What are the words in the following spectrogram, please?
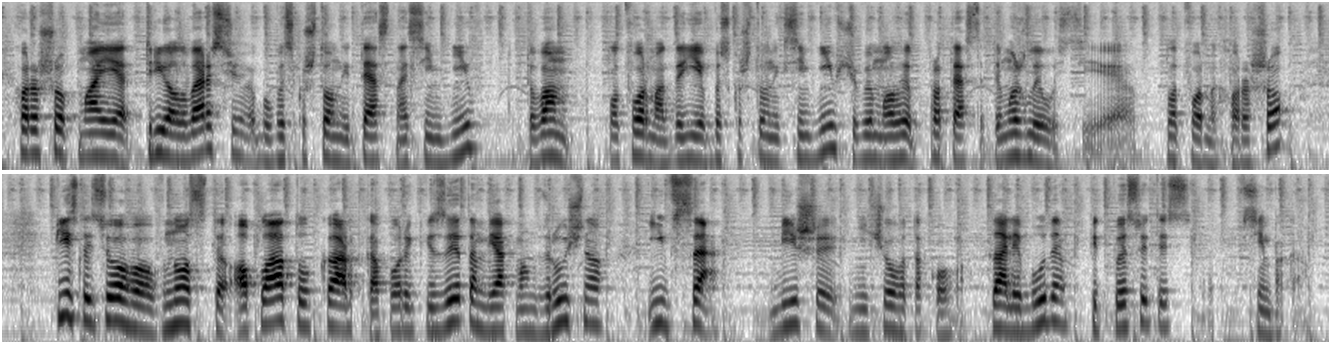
Хорошоп має тріал-версію або безкоштовний тест на 7 днів. Тобто вам платформа дає безкоштовних 7 днів, щоб ви могли протестити можливості е, платформи Хорошо. Після цього вносите оплату, картка по реквізитам, як вам зручно, і все. Більше нічого такого. Далі буде. Підписуйтесь. Всім пока.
